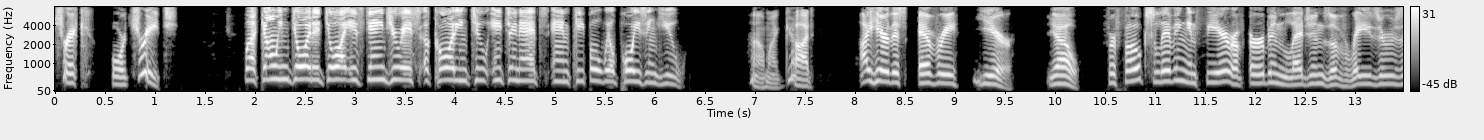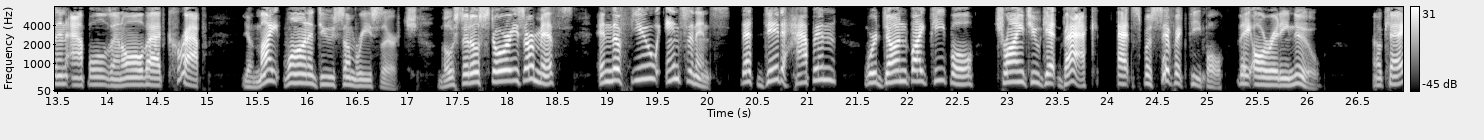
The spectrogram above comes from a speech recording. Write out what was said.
Trick or treat. But going door to door is dangerous according to internets and people will poison you. Oh my god. I hear this every year. Yo, for folks living in fear of urban legends of razors and apples and all that crap, you might want to do some research. Most of those stories are myths, and the few incidents that did happen were done by people trying to get back at specific people they already knew. Okay?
